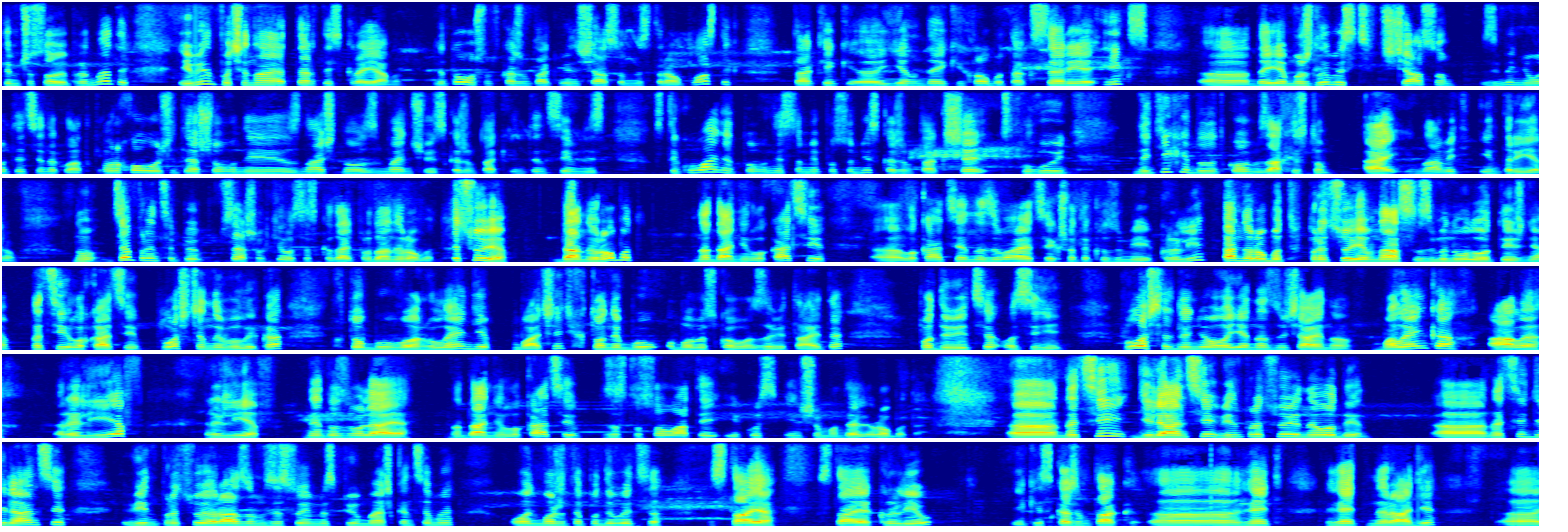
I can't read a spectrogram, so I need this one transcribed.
тимчасові предмети, і він починає тертись краями. Для того, щоб, скажімо так, він з часом не стирав пластик, так як е, є на деяких роботах серія X, е, дає можливість з часом змінювати ці накладки. Враховуючи те, що вони значно зменшують, скажімо так, інтенсивність стикування, то вони самі по собі, скажімо так, ще слугують не тільки додатковим захистом, а й навіть інтер'єром. Ну, це, в принципі, все, що хотілося сказати про даний робот. Працює даний робот на даній локації. Е, Локація називається, якщо так розумію, кролі. Даний робот працює в нас з минулого тижня. На цій локації площа невелика. Хто був в Аргуленді, бачить. Хто не був, обов'язково завітайте, подивіться, оцініть. Площа для нього є надзвичайно маленька, але рельєф, рельєф не дозволяє на даній локації застосувати якусь іншу модель робота. Е, на цій ділянці він працює не один. Е, на цій ділянці він працює разом зі своїми співмешканцями. Ось можете подивитися стая, стая кролів, які, скажімо так, е, геть, геть не раді,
